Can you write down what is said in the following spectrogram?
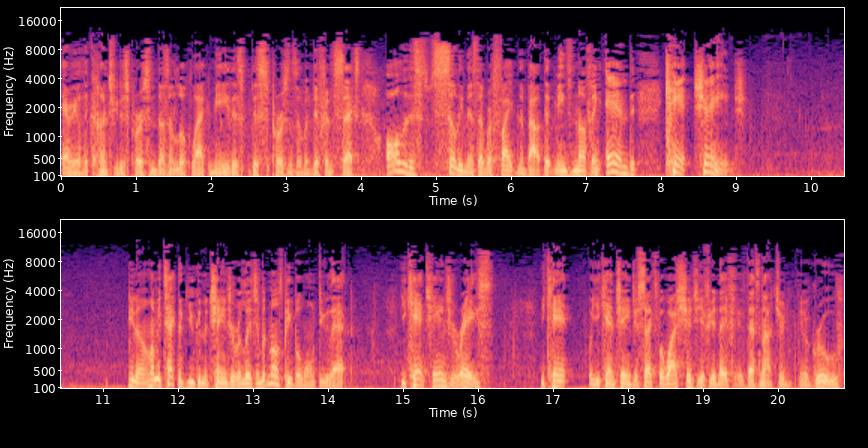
area of the country. This person doesn't look like me. This this person's of a different sex. All of this silliness that we're fighting about that means nothing and can't change. You know, I mean, technically you can change your religion, but most people won't do that. You can't change your race. You can't. Well, you can't change your sex, but why should you if you're if, if that's not your your groove?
